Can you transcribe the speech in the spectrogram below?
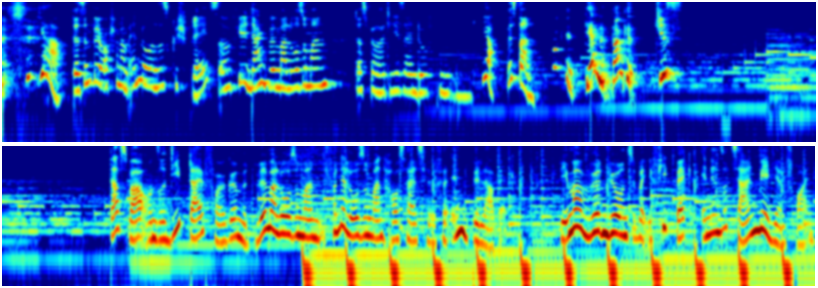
ja, da sind wir auch schon am Ende unseres Gesprächs. Ähm, vielen Dank, Wilma Losemann, dass wir heute hier sein durften. Und ja, bis dann. Okay, gerne. Danke. Tschüss. Das war unsere Deep Dive Folge mit Wilma Losemann von der Losemann Haushaltshilfe in Billerbeck. Wie immer würden wir uns über Ihr Feedback in den sozialen Medien freuen.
